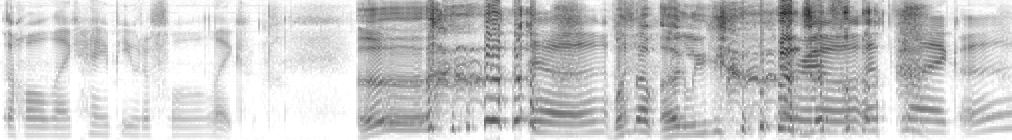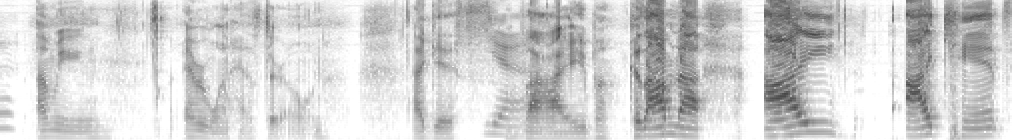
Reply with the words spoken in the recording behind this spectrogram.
the whole like, "Hey, beautiful," like, Uh, uh, what's up, ugly? Just- it's like, uh, I mean, everyone has their own, I guess, Yeah. vibe. Cause I'm not, I, I can't.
